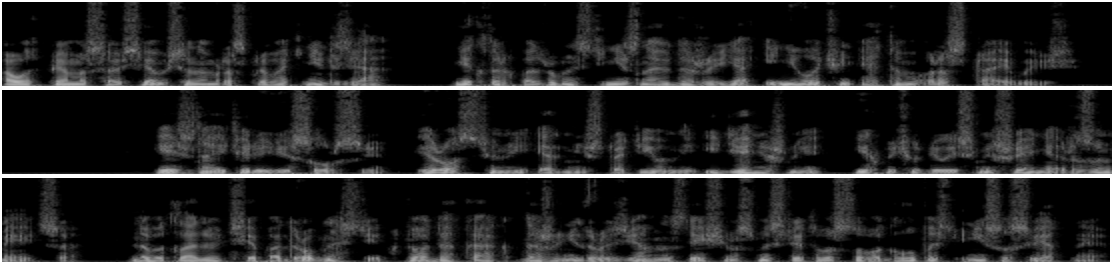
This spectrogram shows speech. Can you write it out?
А вот прямо совсем все нам раскрывать нельзя. Некоторых подробностей не знаю даже я и не очень этому расстраиваюсь. Есть, знаете ли, ресурсы, и родственные, и административные, и денежные, их причудливые смешения, разумеется. Но выкладывать все подробности, кто да как, даже не друзьям в настоящем смысле этого слова глупость несусветная.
